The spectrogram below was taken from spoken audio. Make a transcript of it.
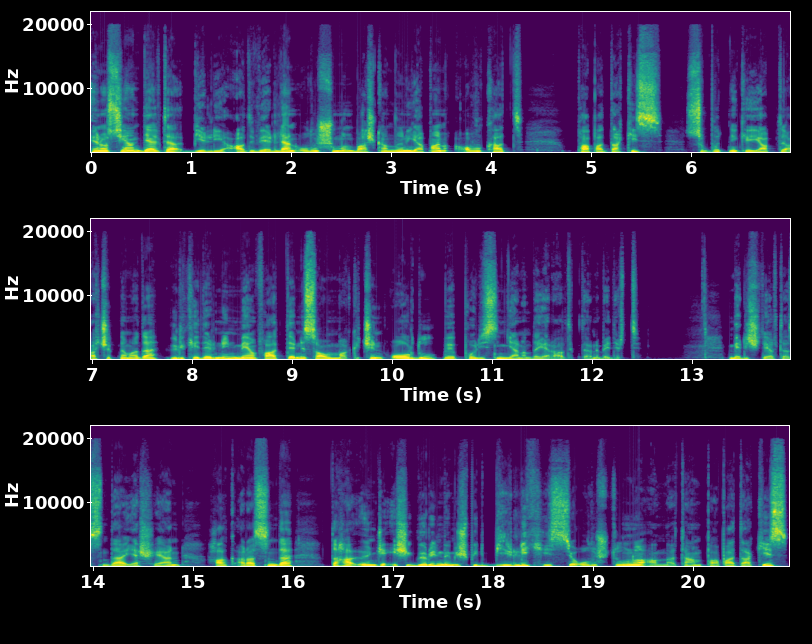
Enosian Delta Birliği adı verilen oluşumun başkanlığını yapan avukat Papadakis, Sputnik'e yaptığı açıklamada ülkelerinin menfaatlerini savunmak için ordu ve polisin yanında yer aldıklarını belirtti. Meriç Deltası'nda yaşayan halk arasında daha önce eşi görülmemiş bir birlik hissi oluştuğunu anlatan Papadakis,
